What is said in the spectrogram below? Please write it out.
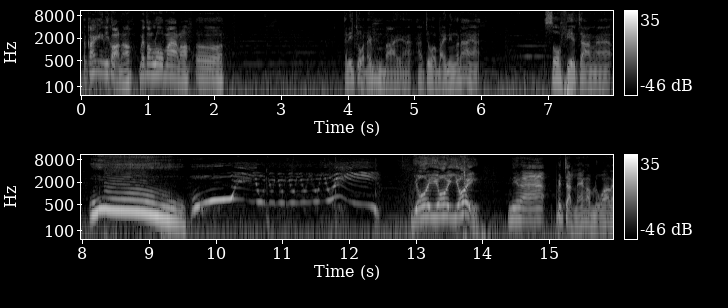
แล้วก็แค่นี้ก่อนเนาะ ไม่ต้องโลภมากเนาะ เออ อันนี้โจทย์ได้หนึ่งใบฮะอะโจทย์ใบหนึ่งก็ได้ฮะ โซเฟียจังนะ อู้ยยุยยุยยุยยุยยุยยุยโยยโยยโยยนี่นะฮะไปจัดแรงกับหรือว่าอะไร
